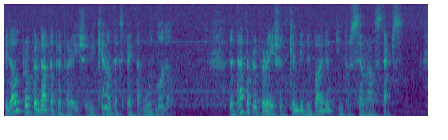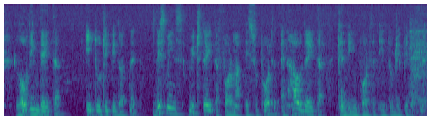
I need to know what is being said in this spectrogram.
Without proper data preparation, we cannot expect a good model. The data preparation can be divided into several steps. Loading data into GPdotNET. This means which data format is supported and how data can be imported into GPdotNET.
